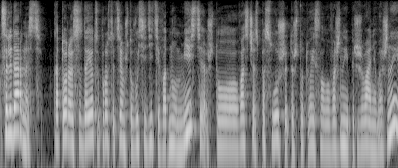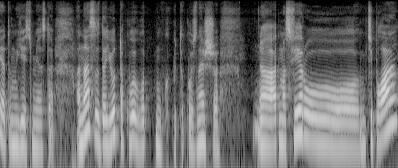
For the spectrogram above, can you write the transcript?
солидарность которая создается просто тем, что вы сидите в одном месте, что вас сейчас послушают, и что твои слова важны, и переживания важны, и этому есть место, она создает такую вот, ну, как бы такую, знаешь, э, атмосферу тепла,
